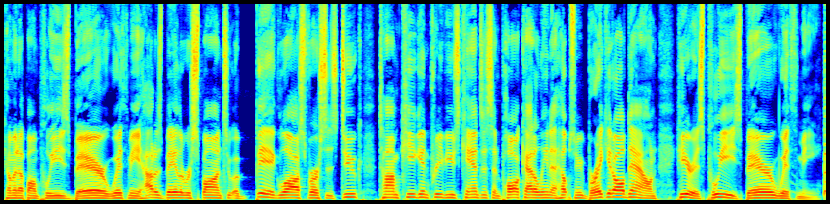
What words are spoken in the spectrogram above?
Coming up on Please Bear With Me. How does Baylor respond to a big loss versus Duke? Tom Keegan previews Kansas, and Paul Catalina helps me break it all down. Here is Please Bear With Me.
